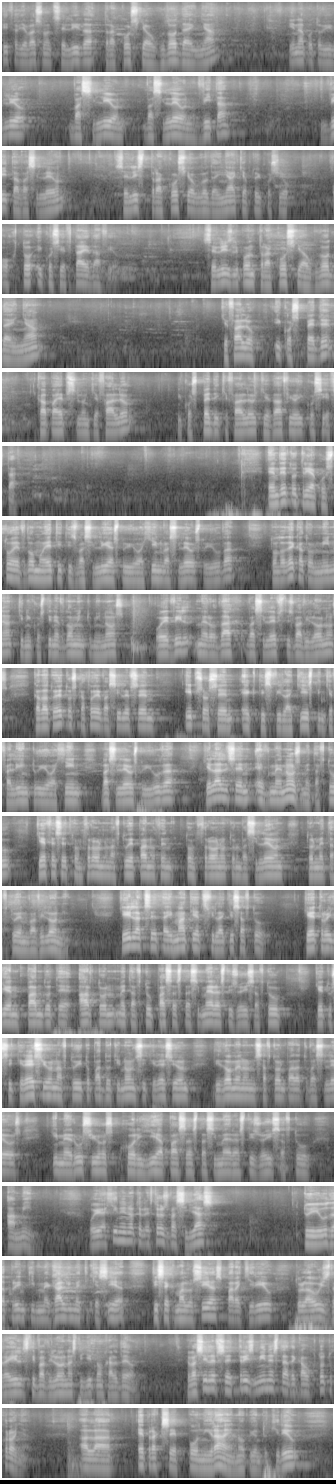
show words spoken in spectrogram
Θα διαβάσουμε τη σελίδα 389. Είναι από το βιβλίο Βασιλείων, Βασιλέων Β. Β Βασιλέων. Σελίδα 389 και από το 28, 27 εδάφιο. Σελίδα λοιπόν 389. Κεφάλαιο 25. ΚΕ κεφάλαιο 25 κεφάλαιο και δάφιο 27. Εν δε το 37ο έτη της βασιλείας του Ιωαχήν βασιλέως του Ιούδα, τον 12ο μήνα, την 27η του μηνός, ο Εβίλ Μεροδάχ βασιλεύς της Βαβυλώνος, κατά το έτος καθώ ευασίλευσεν, ύψωσεν εκ της φυλακής την κεφαλήν του Ιωαχήν βασιλέως του Ιούδα και λάλησεν ευμενός με ταυτού και έθεσε τον θρόνον αυτού επάνωθεν τον θρόνο των βασιλέων των μεταυτού εν Βαβυλώνη. Και ήλαξε τα ημάτια της φυλακής αυτού και έτρωγεν πάντοτε άρτον μεταυτού πάσα στα σημέρα της ζωής αυτού και τους σιτηρέσιων αυτού ή το παντοτινών σιτηρέσιων διδόμενων εις αυτόν παρά του βασιλέως ημερούσιος χορηγία πάσα στα σημέρα της ζωής αυτού. Αμήν. Ο Ιωαχήν είναι ο τελευταίος βασιλιάς του Ιούδα πριν τη μεγάλη μετικεσία της εχμαλωσίας παρακυρίου του λαού Ισραήλ στη Βαβυλώνα στη γη των Χαλδαίων. Βασίλευσε τρεις μήνες στα 18 του χρόνια, αλλά έπραξε πονηρά ενώπιον του Κυρίου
